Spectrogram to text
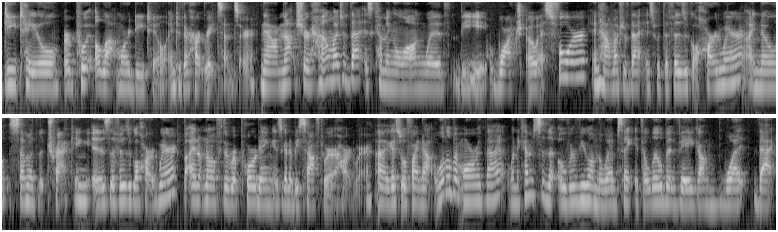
detail or put a lot more detail into their heart rate sensor. Now, I'm not sure how much of that is coming along with the Watch OS 4 and how much of that is with the physical hardware. I know some of the tracking is the physical hardware, but I don't know if the reporting is going to be software or hardware. Uh, I guess we'll find out a little bit more with that. When it comes to the overview on the website, it's a little bit vague on what that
